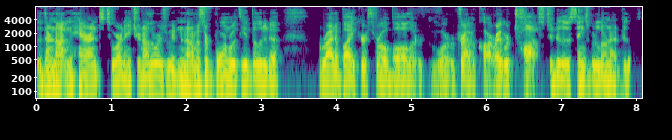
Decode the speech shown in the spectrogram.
they're not inherent to our nature. In other words, we, none of us are born with the ability to ride a bike or throw a ball or, or drive a car, right? We're taught to do those things. We learn how to do those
